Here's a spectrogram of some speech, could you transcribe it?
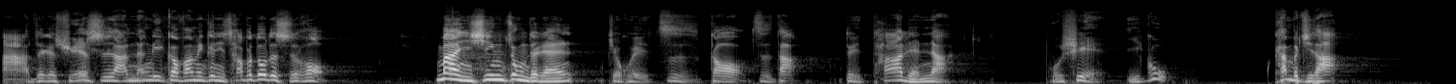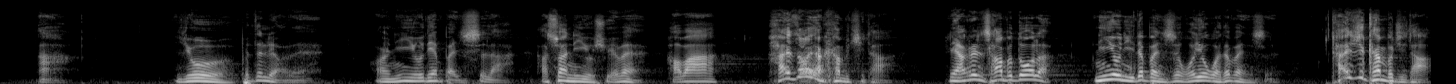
啊，这个学识啊、能力各方面跟你差不多的时候，慢心重的人就会自高自大，对他人呐不屑一顾，看不起他，啊，哟不得了了，啊，你有点本事了，啊，算你有学问。好吧，还照样看不起他，两个人差不多了。你有你的本事，我有我的本事，还是看不起他。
